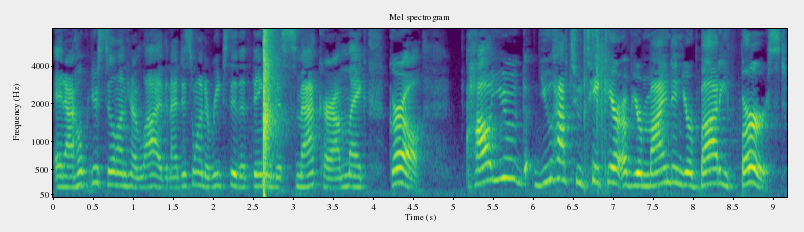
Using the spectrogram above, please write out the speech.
and I hope you're still on here live. And I just wanted to reach through the thing and just smack her. I'm like, "Girl, how you you have to take care of your mind and your body first,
